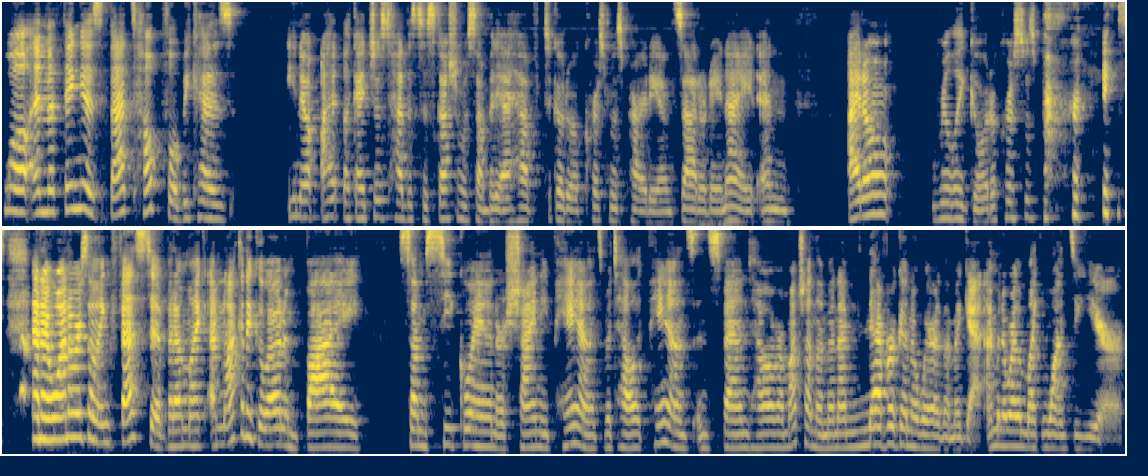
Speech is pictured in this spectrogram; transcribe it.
Well, and the thing is, that's helpful because, you know, I like I just had this discussion with somebody. I have to go to a Christmas party on Saturday night, and I don't really go to Christmas parties. and I want to wear something festive, but I'm like, I'm not going to go out and buy some sequin or shiny pants, metallic pants, and spend however much on them. And I'm never going to wear them again. I'm going to wear them like once a year.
